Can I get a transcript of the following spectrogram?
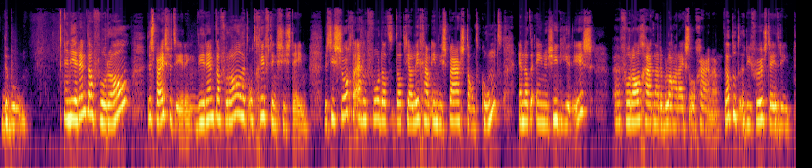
de boel. En die remt dan vooral de spijsvertering. Die remt dan vooral het ontgiftingssysteem. Dus die zorgt er eigenlijk voor dat, dat jouw lichaam in die spaarstand komt. En dat de energie die er is, vooral gaat naar de belangrijkste organen. Dat doet reverse T3.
